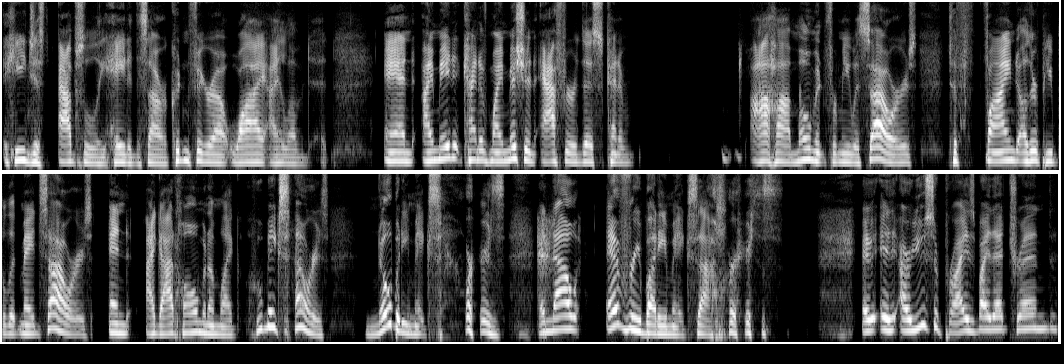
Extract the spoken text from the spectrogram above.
he just absolutely hated the sour, couldn't figure out why I loved it. And I made it kind of my mission after this kind of aha moment for me with sours to find other people that made sours. And I got home and I'm like, who makes sours? Nobody makes sours. And now everybody makes sours. Are you surprised by that trend?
